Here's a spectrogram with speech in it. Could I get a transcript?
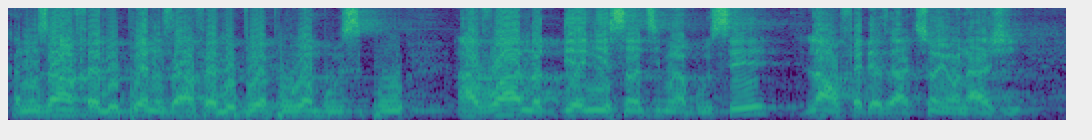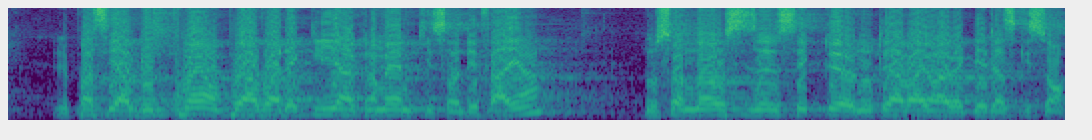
quand nous avons fait le prêt, nous avons fait le prêt pour, pour avoir notre dernier centime remboursé. Là, on fait des actions et on agit. Je pense qu'il y a d'autres points. On peut avoir des clients quand même qui sont défaillants. Nous sommes aussi dans un secteur, nous travaillons avec des gens qui sont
